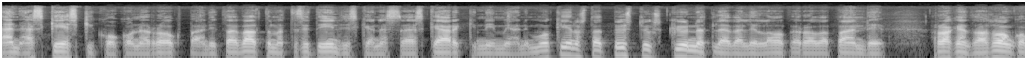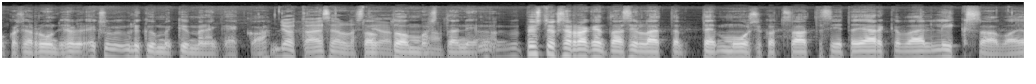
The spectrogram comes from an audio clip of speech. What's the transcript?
NS-keskikokoinen rockbändi tai välttämättä sitten indiskenessä edes kärkinimiä, niin mua kiinnostaa, että pystyykö kynnet levelillä operoiva bändi rakentaa tuon kokoisen rundin, eikö yli kymmenen, kymmenen keikkaa? Jotain sellaista, to, Tuommoista, niin pystyykö se rakentaa sillä, että te muusikot saatte siitä järkevää liksaa vai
